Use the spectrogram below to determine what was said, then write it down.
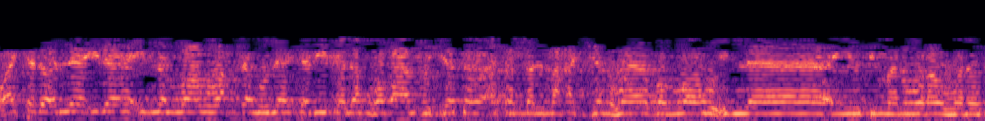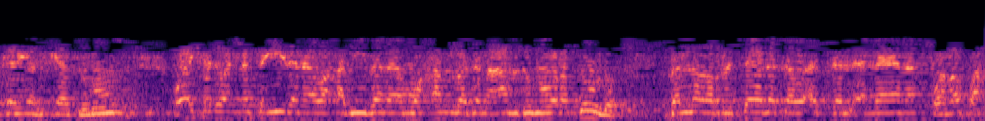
وأشهد أن لا إله إلا الله وحده لا شريك له وضع الحجة وأتم المحجه ويابى الله إلا أن يتم نوره ولو كره الكافرون. وأشهد أن سيدنا وحبيبنا محمدا عبده ورسوله. بلغ الرسالة وأدى الأمانة ونصح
